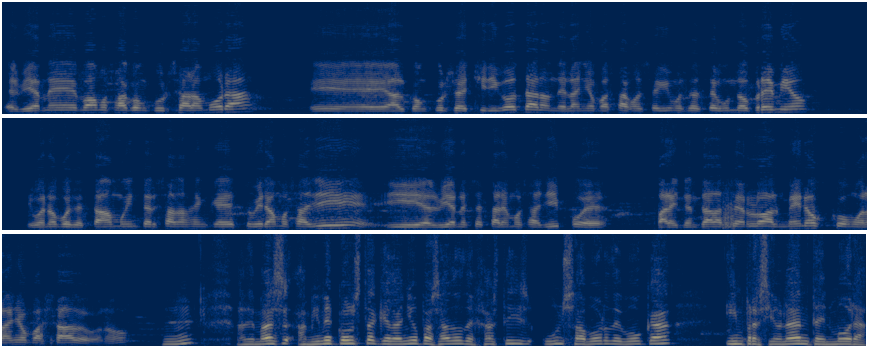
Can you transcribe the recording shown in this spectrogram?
El viernes vamos a concursar a Mora, eh, al concurso de Chirigota, donde el año pasado conseguimos el segundo premio. Y bueno, pues estaban muy interesados en que estuviéramos allí y el viernes estaremos allí pues para intentar hacerlo al menos como el año pasado, ¿no? Además, a mí me consta que el año pasado dejasteis un sabor de boca impresionante en Mora.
